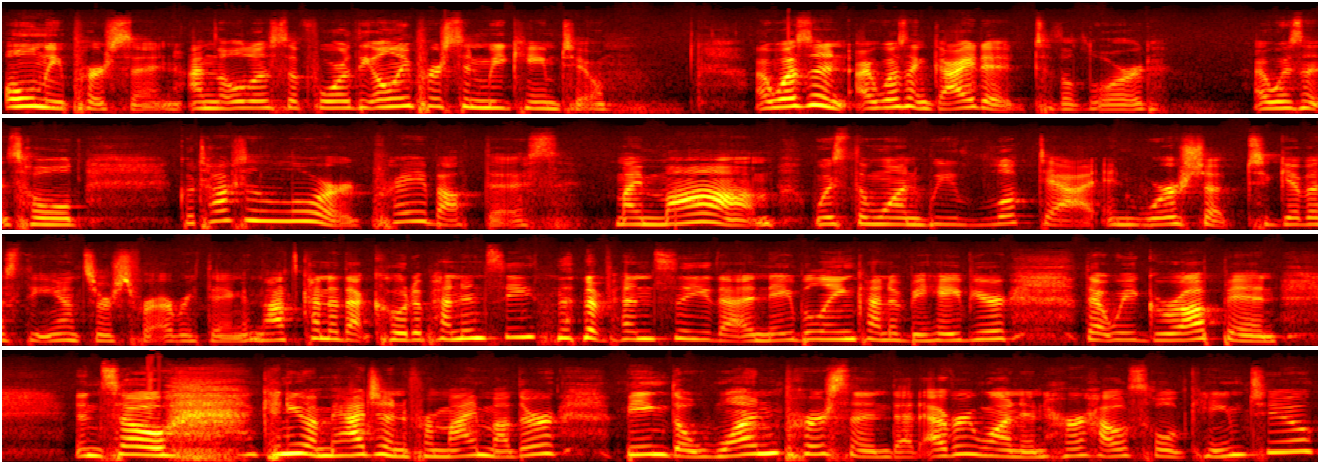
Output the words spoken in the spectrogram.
only person, I'm the oldest of four, the only person we came to. I wasn't, I wasn't guided to the Lord. I wasn't told, Go talk to the Lord. Pray about this. My mom was the one we looked at and worshiped to give us the answers for everything. And that's kind of that codependency, that dependency, that enabling kind of behavior that we grew up in. And so, can you imagine for my mother being the one person that everyone in her household came to,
